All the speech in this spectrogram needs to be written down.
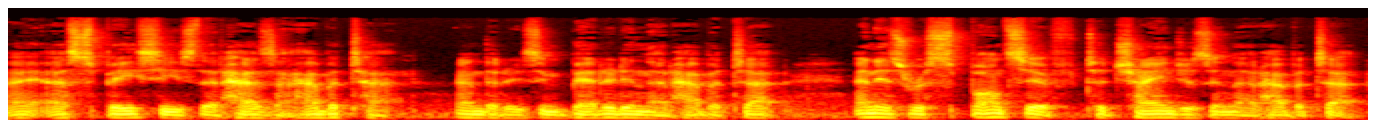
a, a species that has a habitat and that is embedded in that habitat and is responsive to changes in that habitat,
